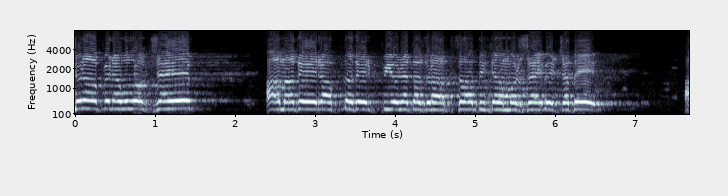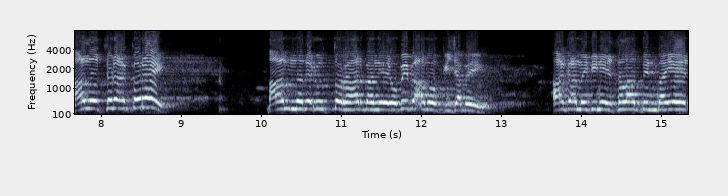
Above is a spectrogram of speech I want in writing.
জনাব সাহেব, আমাদের আপনাদের প্রিয় নেতা জনাব সালাউদ্দিন সাহেবের সাথে আলোচনা করে আপনাদের উত্তর হারবাঙের অভিভাবক হিসাবে আগামী দিনে সালাউদ্দিন ভাইয়ের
